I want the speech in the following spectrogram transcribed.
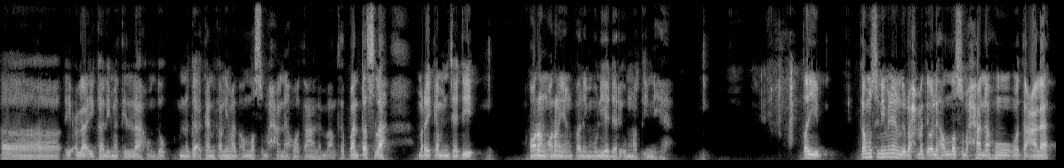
uh, i'la'i kalimatillah untuk menegakkan kalimat Allah Subhanahu wa taala. Maka pantaslah mereka menjadi orang-orang yang paling mulia dari umat ini ya. Taib. Kaum muslimin yang dirahmati oleh Allah Subhanahu wa taala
